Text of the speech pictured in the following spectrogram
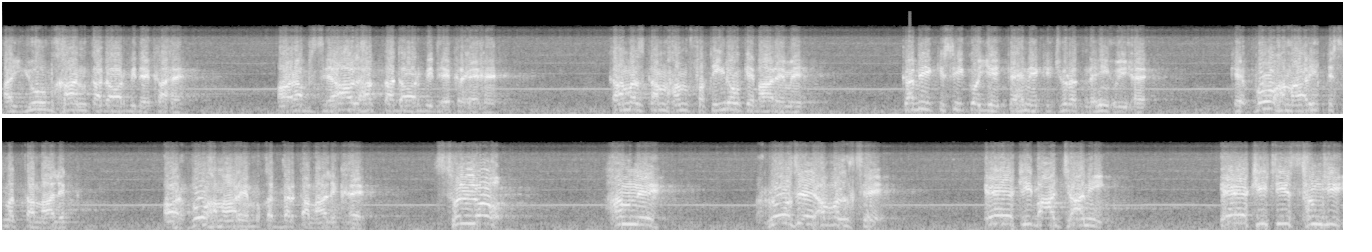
ایوب خان کا دور بھی دیکھا ہے اور اب ضیاء الحق کا دور بھی دیکھ رہے ہیں۔ کم از کم ہم فقیروں کے بارے میں کبھی کسی کو یہ کہنے کی ضرورت نہیں ہوئی ہے کہ وہ ہماری قسمت کا مالک اور وہ ہمارے مقدر کا مالک ہے۔ سن لو ہم نے روزے اول سے ایک ہی بات جانی، ایک ہی چیز سمجھی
